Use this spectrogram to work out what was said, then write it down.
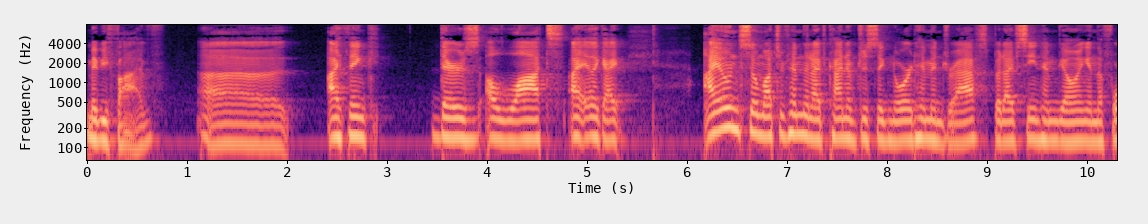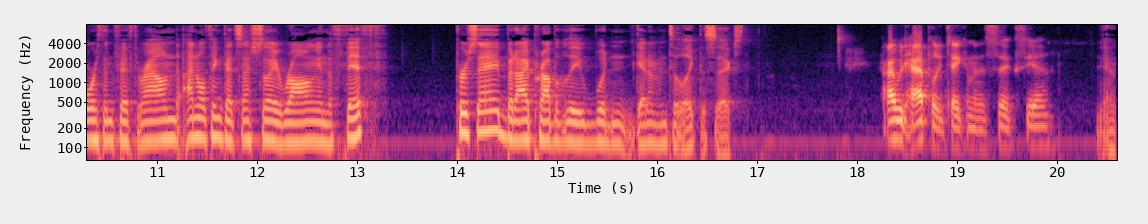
maybe five. Uh, I think there's a lot. I like I. I own so much of him that I've kind of just ignored him in drafts, but I've seen him going in the fourth and fifth round. I don't think that's necessarily wrong in the fifth per se, but I probably wouldn't get him until like the sixth. I would happily take him in the sixth. Yeah. Yeah.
